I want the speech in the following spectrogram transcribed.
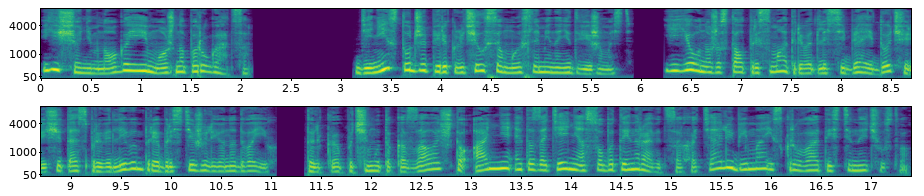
Еще немного, и можно поругаться. Денис тут же переключился мыслями на недвижимость. Ее он уже стал присматривать для себя и дочери, считая справедливым приобрести жилье на двоих. Только почему-то казалось, что Анне эта затея не особо-то и нравится, хотя любимая и скрывает истинные чувства.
